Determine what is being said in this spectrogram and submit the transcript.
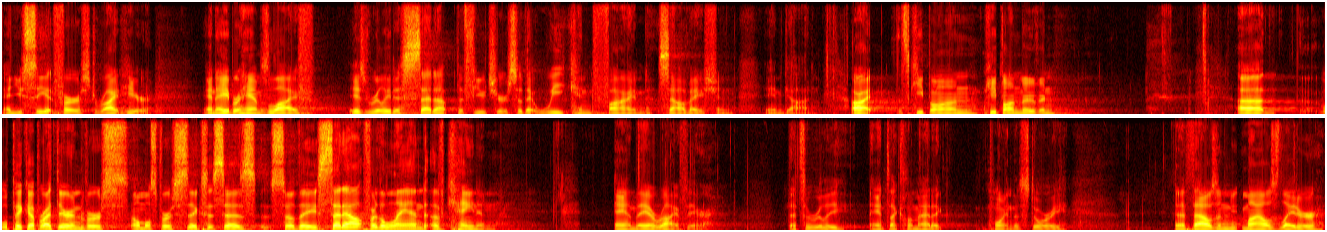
And you see it first right here. And Abraham's life is really to set up the future so that we can find salvation in God. All right, let's keep on keep on moving. Uh, we'll pick up right there in verse almost verse six. It says, "So they set out for the land of Canaan." And they arrived there. That's a really anticlimactic point in the story. And a thousand miles later,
